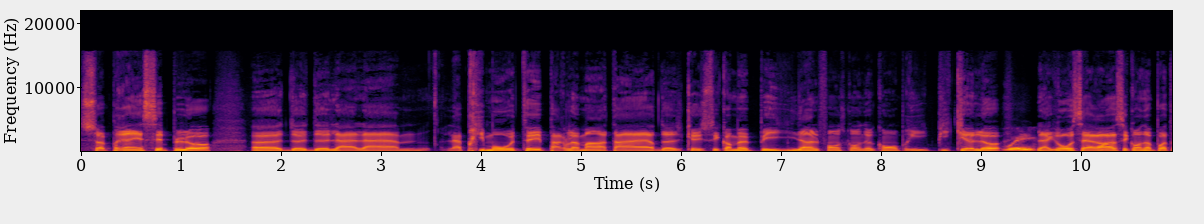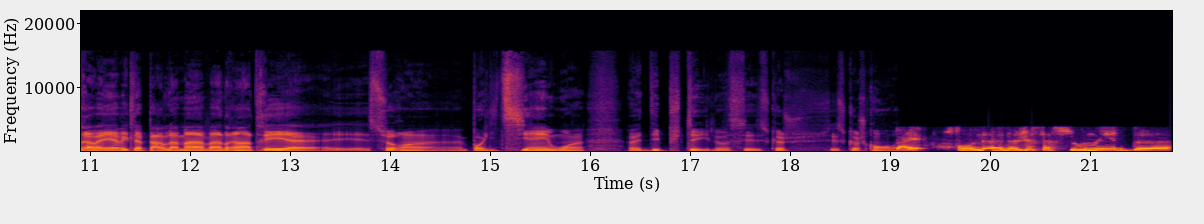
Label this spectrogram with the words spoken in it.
Ce principe-là euh, de, la, la, primauté parlementaire, de, que c'est comme un pays, dans le fond, ce qu'on a compris. Puis que là, la grosse erreur, c'est qu'on n'a pas travaillé avec le Parlement avant de rentrer euh, sur un, politicien ou un, député. C'est ce que je c'est ce que je comprends. Ben, on, a juste à se souvenir de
